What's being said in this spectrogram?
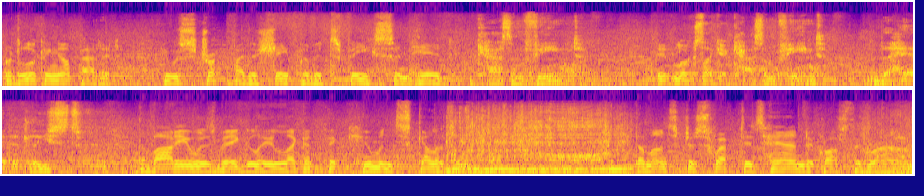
but looking up at it, he was struck by the shape of its face and head. Chasm Fiend. It looks like a chasm fiend. The head, at least. The body was vaguely like a thick human skeleton. The monster swept its hand across the ground.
